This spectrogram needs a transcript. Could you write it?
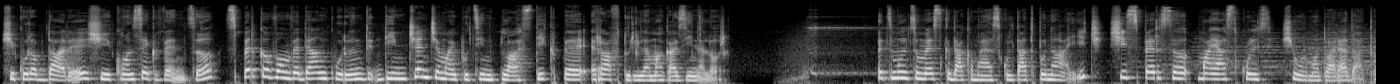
și cu răbdare și consecvență sper că vom vedea în curând din ce în ce mai puțin plastic pe rafturile magazinelor. Îți mulțumesc dacă m-ai ascultat până aici și sper să mai asculți și următoarea dată.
